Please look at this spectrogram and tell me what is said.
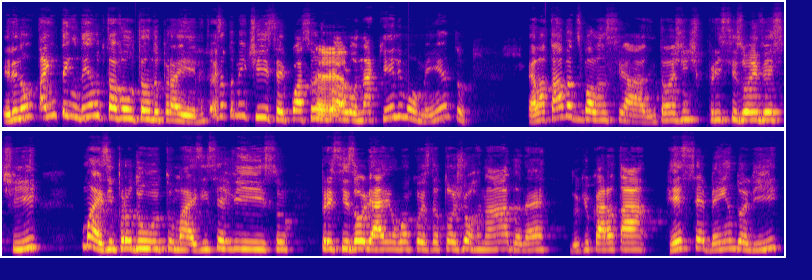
ele não tá entendendo que tá voltando para ele. Então é exatamente isso, a equação é. de valor naquele momento, ela estava desbalanceada. Então a gente precisou investir mais em produto, mais em serviço, precisa olhar em alguma coisa da tua jornada, né? Do que o cara tá recebendo ali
